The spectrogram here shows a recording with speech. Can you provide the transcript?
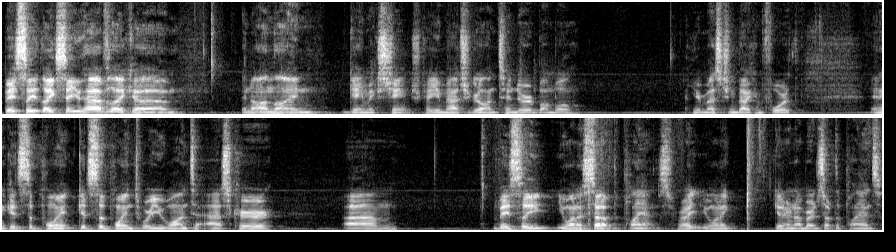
Basically, like say you have like a, um, an online game exchange. Okay, you match a girl on Tinder or Bumble. You're messaging back and forth, and it gets to the point gets to the point where you want to ask her um, basically you want to set up the plans, right? You want to get her number and stuff, the plans.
